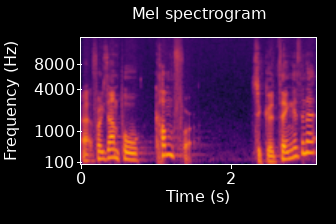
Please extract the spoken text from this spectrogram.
Uh, for example, comfort. It's a good thing, isn't it?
